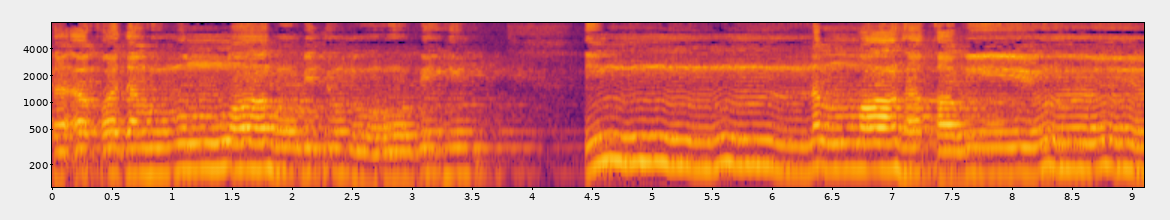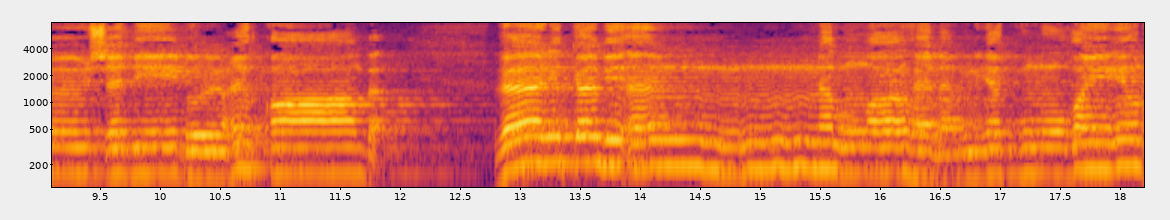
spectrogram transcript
فأخذهم الله بذنوبهم. إن الله قوي شديد العقاب. ذلك بأن الله لم يكن غير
